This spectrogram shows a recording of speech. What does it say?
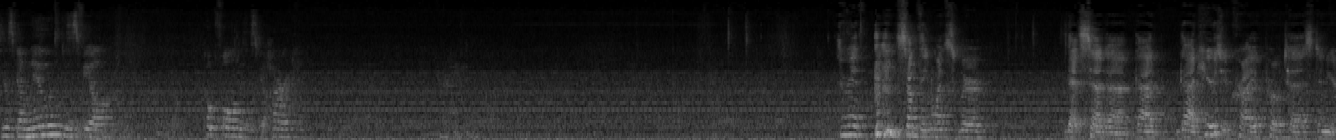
Does this feel new? Does this feel hopeful? Does this feel hard? I read something once where that said, uh, God, God hears your cry of protest and your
